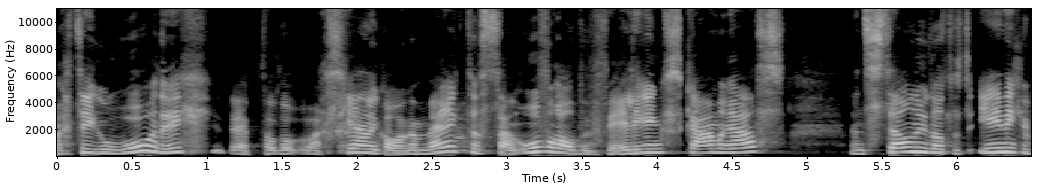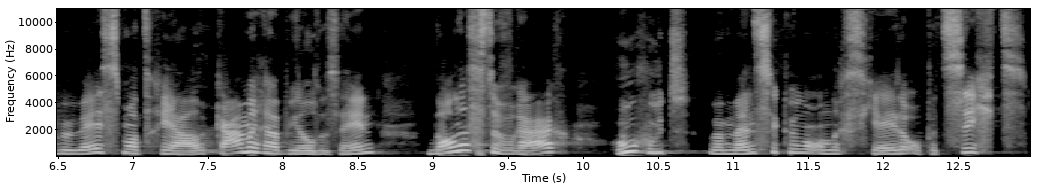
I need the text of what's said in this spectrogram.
Maar tegenwoordig, je hebt dat waarschijnlijk al gemerkt, er staan overal beveiligingscamera's. En stel nu dat het enige bewijsmateriaal camerabeelden zijn, dan is de vraag hoe goed we mensen kunnen onderscheiden op het zicht.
